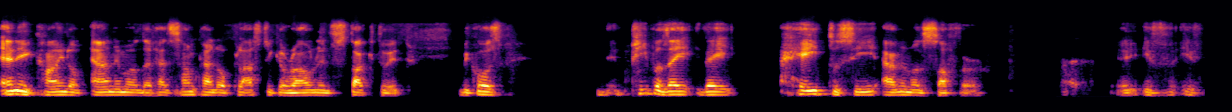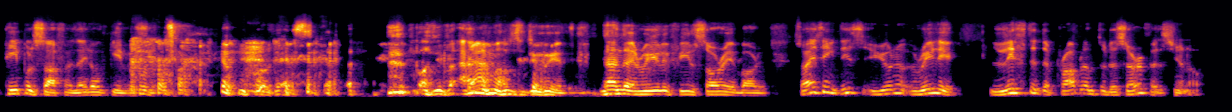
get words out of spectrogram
any kind of animal that has some kind of plastic around and stuck to it, because people they they hate to see animals suffer if if people suffer, they don't give a shit, more or less. but if animals do it, then they really feel sorry about it. So I think this, you know, really lifted the problem to the surface. You know,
